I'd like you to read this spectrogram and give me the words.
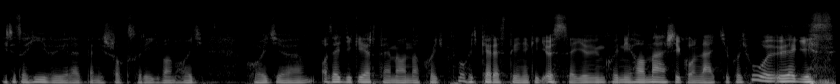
És ez a hívő életben is sokszor így van, hogy, hogy az egyik értelme annak, hogy, hogy keresztények így összejövünk, hogy néha a másikon látjuk, hogy hú, ő egész,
